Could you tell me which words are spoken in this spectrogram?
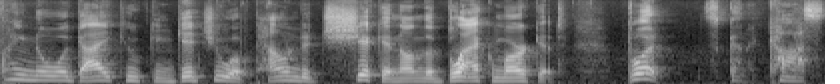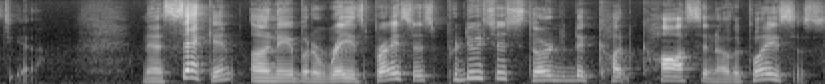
I know a guy who can get you a pound of chicken on the black market, but it's gonna cost you. Now second, unable to raise prices, producers started to cut costs in other places.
